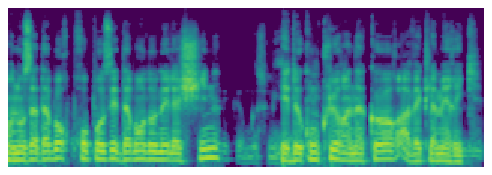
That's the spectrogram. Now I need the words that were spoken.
on nous a d'abord proposé d'abandonner la Chine et de conclure un accord avec l'Amérique.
